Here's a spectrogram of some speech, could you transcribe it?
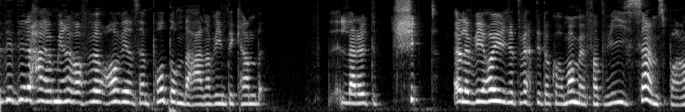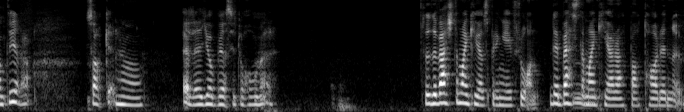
det, det är det här jag menar. Varför har vi ens en podd om det här när vi inte kan lära ut ett shit? Eller vi har ju inget vettigt att komma med för att vi är sämst på att hantera saker. Ja. Eller jobbiga situationer. Så det värsta man kan göra är att springa ifrån. Det bästa man kan göra är att bara ta det nu.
